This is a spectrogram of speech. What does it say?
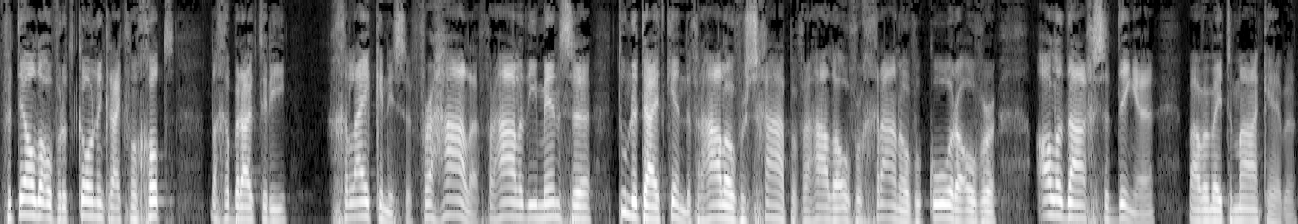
vertelde over het koninkrijk van God, dan gebruikte hij gelijkenissen, verhalen. Verhalen die mensen toen de tijd kenden. Verhalen over schapen, verhalen over graan, over koren, over alledaagse dingen waar we mee te maken hebben.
